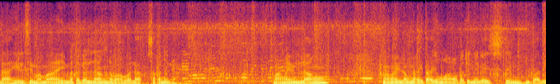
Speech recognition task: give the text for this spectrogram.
Dahil si Mama ay matagal nang nawawala sa kanila. Nga ngayon lang, nga ngayon lang nakita yung mga kapatid niya guys. Din, bali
